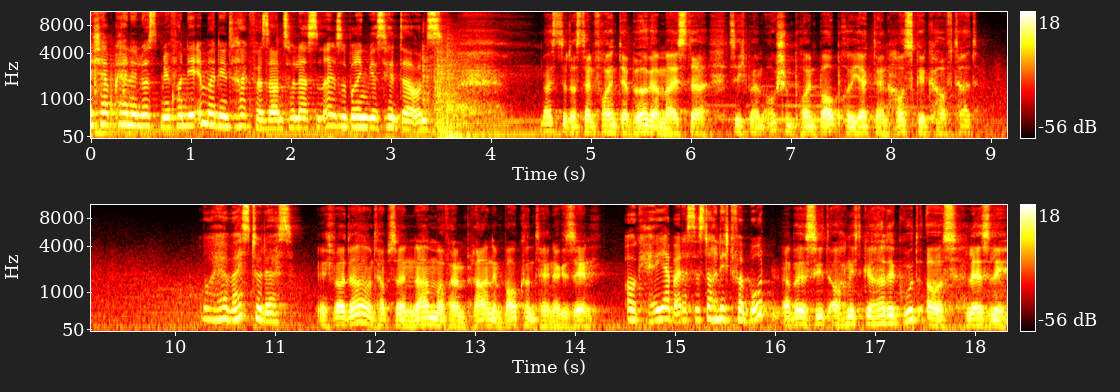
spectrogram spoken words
Ich habe keine Lust, mir von dir immer den Tag versauen zu lassen, also bringen wir es hinter uns. Weißt du, dass dein Freund, der Bürgermeister, sich beim Ocean Point Bauprojekt ein Haus gekauft hat? Woher weißt du das? Ich war da und habe seinen Namen auf einem Plan im Baucontainer gesehen. Okay, aber das ist doch nicht verboten. Aber es sieht auch nicht gerade gut aus, Leslie.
